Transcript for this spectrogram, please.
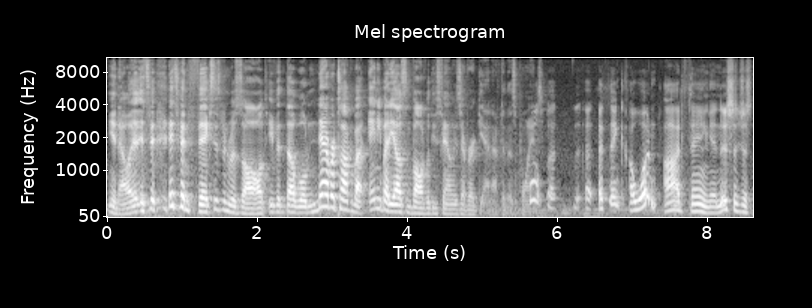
you know it's been it's been fixed it's been resolved even though we'll never talk about anybody else involved with these families ever again after this point Well, uh, I think uh, one odd thing, and this is just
